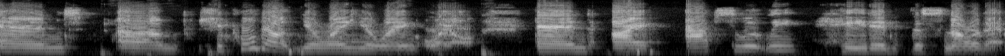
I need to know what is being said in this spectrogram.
And um, she pulled out ylang ylang oil. And I absolutely hated the smell of it.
